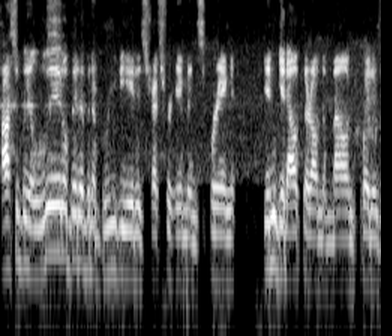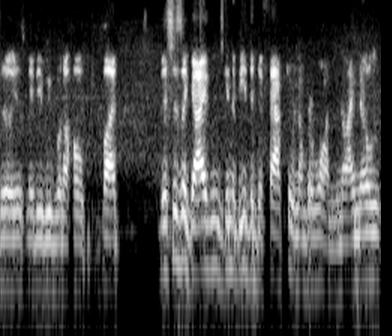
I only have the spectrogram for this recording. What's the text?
possibly a little bit of an abbreviated stretch for him in spring. Didn't get out there on the mound quite as early as maybe we would have hoped, but this is a guy who's going to be the de facto number one. You know, I know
